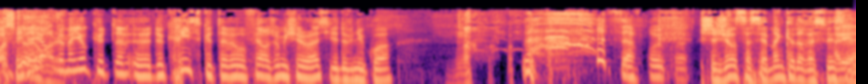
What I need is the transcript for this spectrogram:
Parce que d'ailleurs, le maillot que euh, de Chris que t'avais offert à Jean-Michel Aulas, il est devenu quoi? C'est affreux, quoi. Je te jure, ça c'est manque de respect. Allez.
